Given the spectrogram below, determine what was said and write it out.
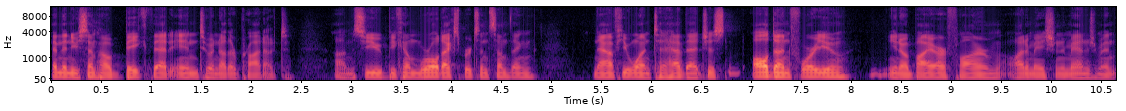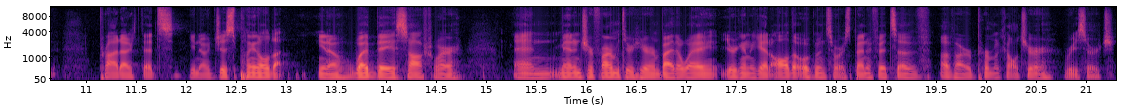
and then you somehow bake that into another product. Um, so you become world experts in something. Now, if you want to have that just all done for you, you know, buy our farm automation and management product that's, you know, just plain old you know, web-based software and manage your farm through here. And by the way, you're going to get all the open source benefits of, of our permaculture research.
